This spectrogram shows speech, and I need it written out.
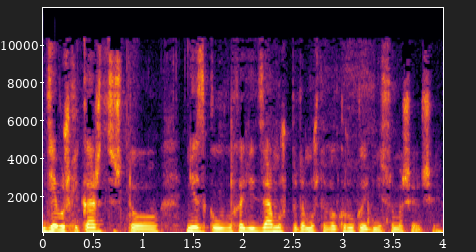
Девушке кажется, что не за кого выходить замуж, потому что вокруг одни сумасшедшие.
